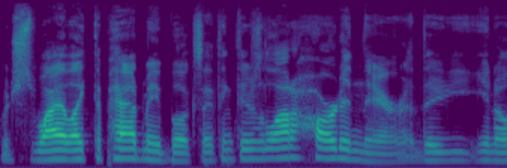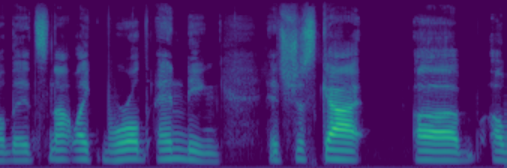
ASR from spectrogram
which is why I like the Padme books. I think there's a lot of heart in there. The, you know, it's not like world ending. It's just got a, a,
